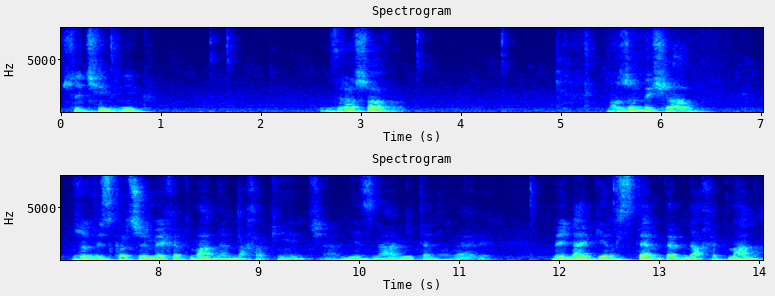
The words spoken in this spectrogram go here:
Przeciwnik zraszował. Może myślał, że wyskoczymy hetmanem na H5, ale nie z nami te numery. My najpierw wstępem na hetmana.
